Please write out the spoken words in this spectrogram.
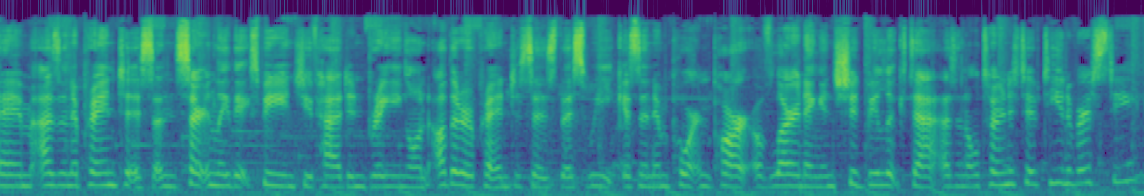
um, as an apprentice, and certainly the experience you've had in bringing on other apprentices this week, is an important part of learning and should be looked at as an alternative to university?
